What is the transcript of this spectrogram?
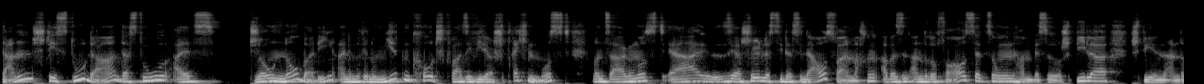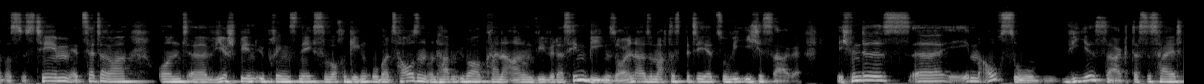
dann stehst du da, dass du als Joe Nobody, einem renommierten Coach, quasi widersprechen musst und sagen musst, ja, ist ja schön, dass die das in der Auswahl machen, aber es sind andere Voraussetzungen, haben bessere Spieler, spielen ein anderes System etc. Und äh, wir spielen übrigens nächste Woche gegen Obertshausen und haben überhaupt keine Ahnung, wie wir das hinbiegen sollen. Also macht es bitte jetzt so, wie ich es sage. Ich finde es äh, eben auch so, wie ihr es sagt, dass es halt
